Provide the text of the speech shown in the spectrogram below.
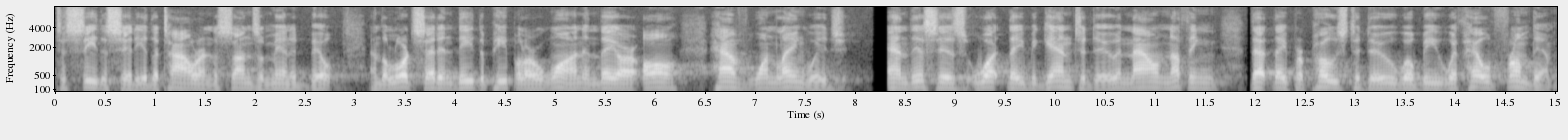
to see the city, the tower, and the sons of men had built. And the Lord said, Indeed, the people are one, and they are all have one language and this is what they began to do, and now nothing that they propose to do will be withheld from them.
